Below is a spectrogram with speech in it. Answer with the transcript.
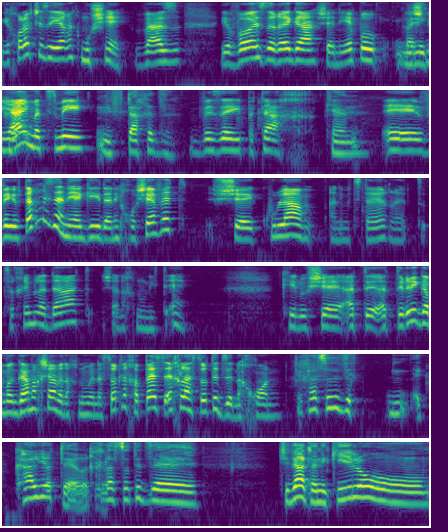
יכול להיות שזה יהיה רק מושה, ואז יבוא איזה רגע שאני אהיה פה כאן. עם עצמי, נפתח את זה. וזה ייפתח. כן. אה, ויותר מזה אני אגיד, אני חושבת שכולם, אני מצטערת, צריכים לדעת שאנחנו נטעה. כאילו שאת את תראי, גם, גם עכשיו אנחנו מנסות לחפש איך לעשות את זה נכון. איך לעשות את זה קל יותר, איך לעשות את זה... את יודעת, אני כאילו...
